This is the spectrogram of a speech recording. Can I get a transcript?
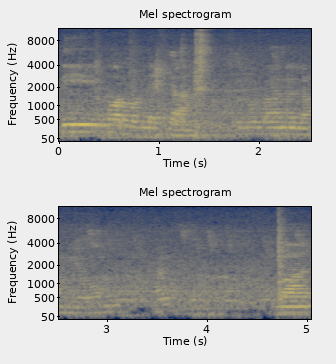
50 more or less siya. Ibaba na lang yung... Ay, 1,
